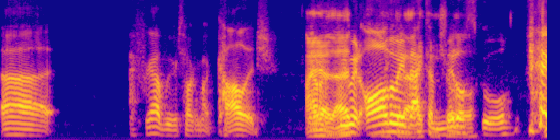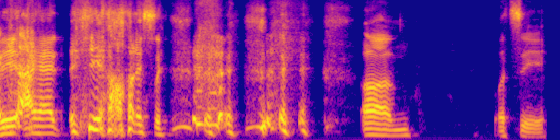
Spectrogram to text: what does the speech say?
uh, I forgot we were talking about college. I know that. we went all the way back to middle school. Me- I had yeah, honestly. um, let's see.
